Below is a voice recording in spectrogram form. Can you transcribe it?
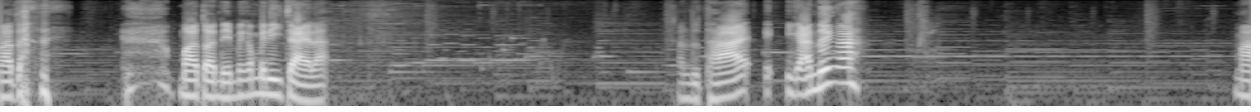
มาตอนมาตอนนี้มันก็ไม่ดีใจแล้ว อันสุดท้าย อีกอันนึงอะมา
